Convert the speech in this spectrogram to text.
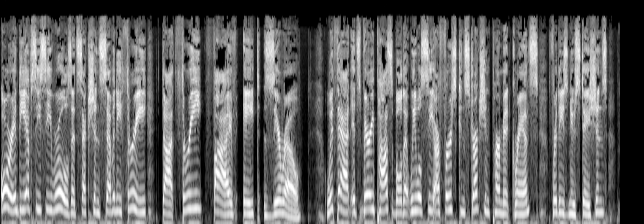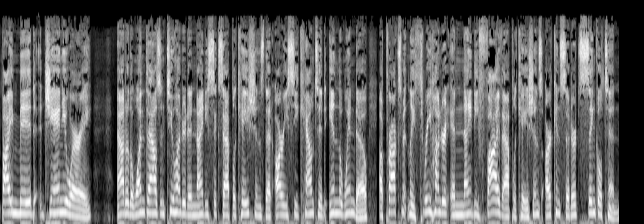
or in the FCC rules at section 73.3580. With that, it's very possible that we will see our first construction permit grants for these new stations by mid-January. Out of the 1,296 applications that REC counted in the window, approximately 395 applications are considered singleton.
